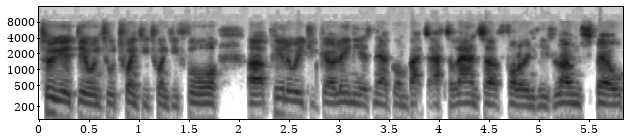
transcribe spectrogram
two year deal until 2024. Uh, Pierluigi Gollini has now gone back to Atalanta following his loan spell.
